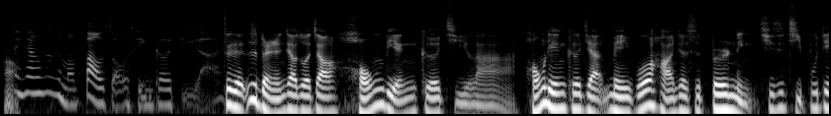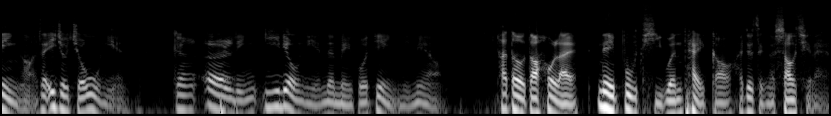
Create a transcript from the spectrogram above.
好那像是什么暴走型歌姬啦？这个日本人叫做叫红莲歌吉拉，红莲歌吉拉，美国好像就是 Burning。其实几部电影啊、在一九九五年跟二零一六年的美国电影里面啊、它都有到后来内部体温太高，它就整个烧起来了，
